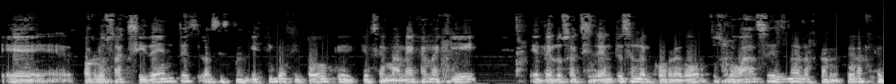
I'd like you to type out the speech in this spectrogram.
eh, por los accidentes, las estadísticas y todo que se manejan aquí eh, de los accidentes en el corredor, pues lo hace, es una de las carreteras que,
